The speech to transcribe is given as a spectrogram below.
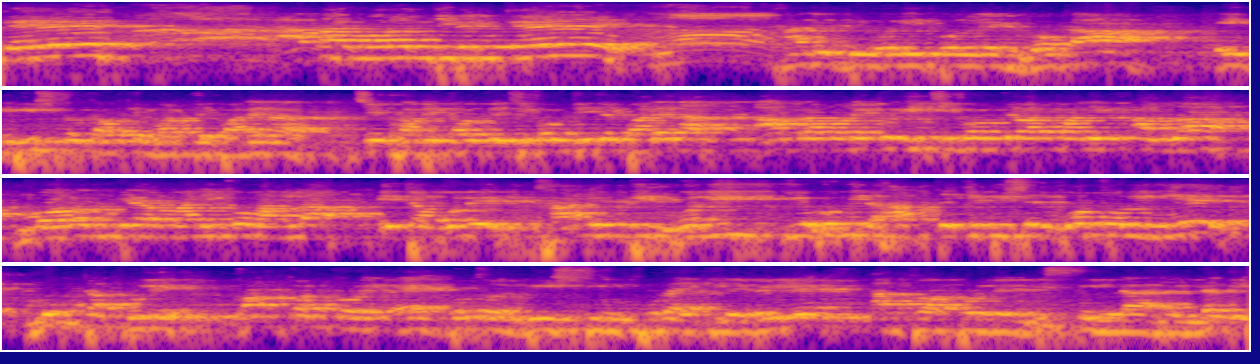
কে? আবার মরণ দিবেন কে? খালিদ বিন বললেন, বোকা এই বিষ তো কাউকে মারতে পারে না, যেভাবে কাউকে জীবন দিতে পারে না, আমরা মনে করি জীবন দেওয়ার মালিক আল্লাহ, মরণ দেওয়ার মালিকও আল্লাহ। এটা বলে খালিদ বিন ওয়ালিদ ইহুদির হাত থেকে বিষের বোতল নিয়ে মুখটা খুলে গটগট করে এক বোতল বিষ তিনি পুরাই গিলে ফেললেন, আর দোয়া করলেন বিসমিল্লাহিল্লাযী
